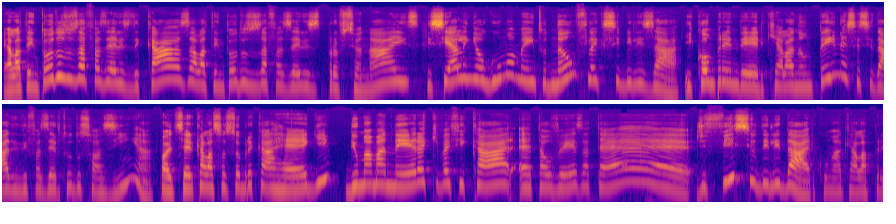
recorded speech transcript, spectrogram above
Ela tem todos os afazeres de casa, ela tem todos os afazeres profissionais, e se ela em algum momento não flexibilizar e compreender que ela não tem necessidade de fazer tudo sozinha, pode ser que ela se sobrecarregue de uma maneira que vai ficar é, talvez até difícil de lidar com aquela pressão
